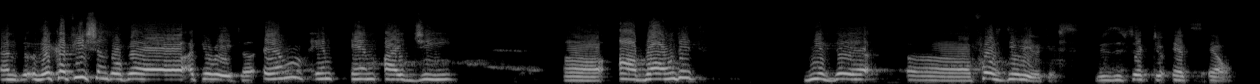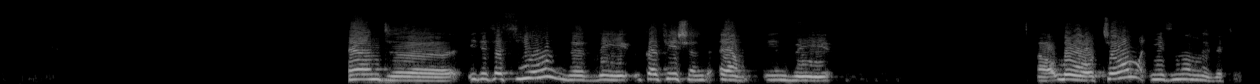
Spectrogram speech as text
And the coefficient of the operator M, M, M, I, G uh, are bounded with the uh, derivatives with respect to XL. And uh, it is assumed that the coefficient M in the uh, lower term is non-negative.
